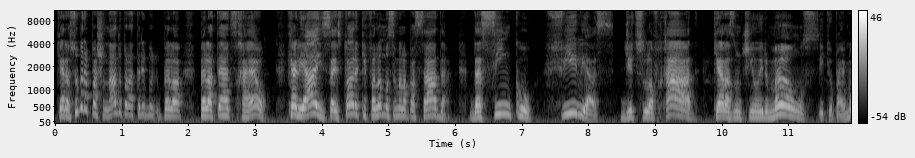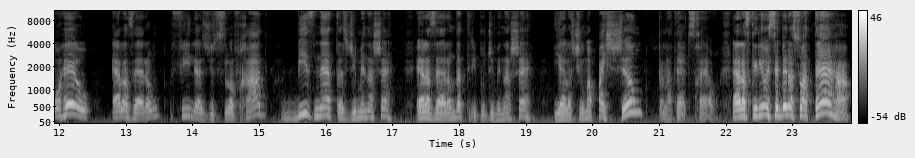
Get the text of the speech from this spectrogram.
que era super apaixonado pela, tribo, pela, pela terra de Israel. Que, aliás, a história que falamos semana passada, das cinco filhas de Tzlofchad, que elas não tinham irmãos e que o pai morreu, elas eram filhas de Tzlofchad, bisnetas de Menashe. Elas eram da tribo de Menashe. E elas tinham uma paixão pela terra de Israel. Elas queriam receber a sua terra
